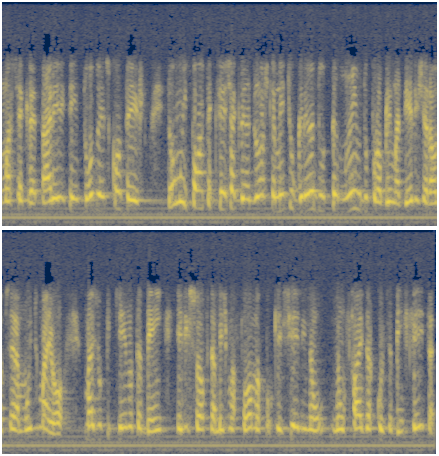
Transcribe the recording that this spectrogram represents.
uma secretária, ele tem todo esse contexto. Então não importa que seja grande, logicamente o grande, o tamanho do problema dele, Geraldo, será muito maior, mas o pequeno também, ele sofre da mesma forma, porque se ele não, não faz a coisa bem feita,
